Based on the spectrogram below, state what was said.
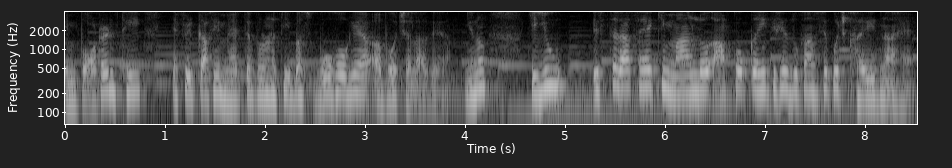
इंपॉर्टेंट थी या फिर काफ़ी महत्वपूर्ण थी, बस वो हो गया, अब वो चला गया। यू नो कि यू इस तरह से है कि मान लो आपको कहीं किसी दुकान से कुछ ख़रीदना है,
